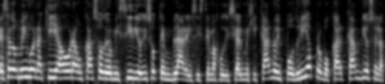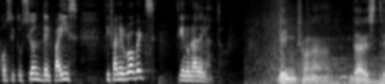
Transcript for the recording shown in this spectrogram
Este domingo en Aquí y Ahora un caso de homicidio hizo temblar el sistema judicial mexicano y podría provocar cambios en la constitución del país. Tiffany Roberts tiene un adelanto. Y ahí me empezaron a dar este,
